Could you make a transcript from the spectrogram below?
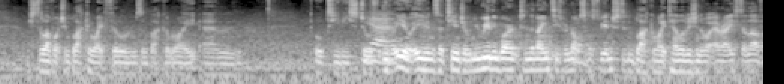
I used to love watching black and white films and black and white. Um, Old TV shows, Yeah. even, you know, even as a teenager, when you really weren't in the '90s, we're not supposed to be interested in black and white television or whatever. I used to love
